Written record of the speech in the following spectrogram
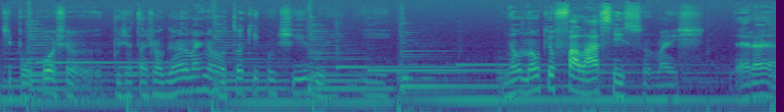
Tipo, poxa, podia estar tá jogando, mas não, eu tô aqui contigo. E não, não que eu falasse isso, mas era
